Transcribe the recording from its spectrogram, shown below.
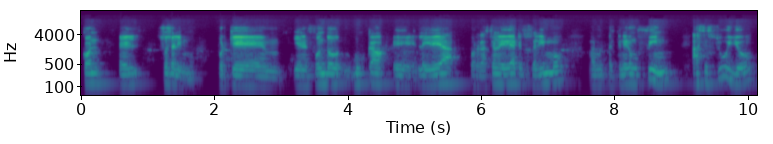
con el socialismo porque y en el fondo busca eh, la idea, o relaciona la idea que el socialismo, al, al, tener un fin, hace suyo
